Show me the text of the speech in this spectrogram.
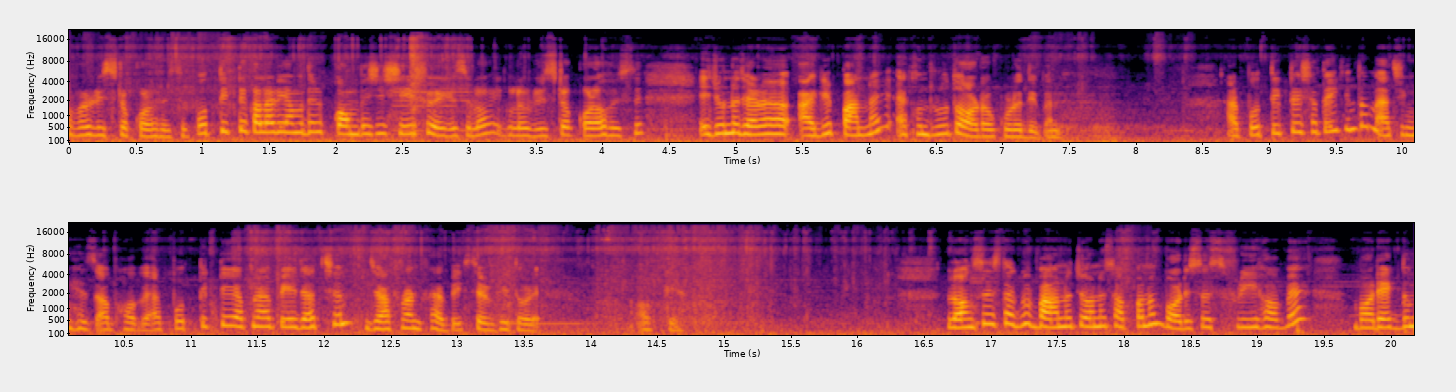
আবার রিস্টক করা হয়েছে। প্রত্যেকটা কালারই আমাদের কম বেশি শেষ হয়ে গেছিল, এগুলো রিস্টক করা হয়েছে। এই জন্য যারা আগে পান নাই, এখন দ্রুত অর্ডার করে দেবেন। আর প্রত্যেকটার সাথেই কিন্তু ম্যাচিং হিসাব হবে। আর প্রত্যেকটাই আপনারা পেয়ে যাচ্ছেন জাফরান ফ্যাব্রিক্সের ভিতরে। ওকে লং সাইজ থাকবে বান্ন চুয়ান্ন ছাপ্পান্ন বডি সাইজ ফ্রি হবে। বডি একদম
